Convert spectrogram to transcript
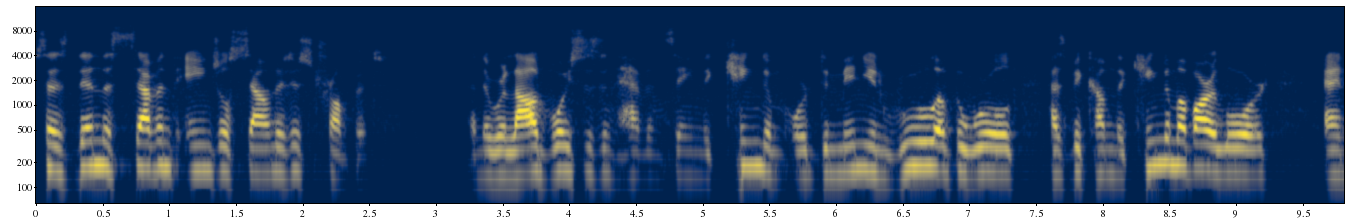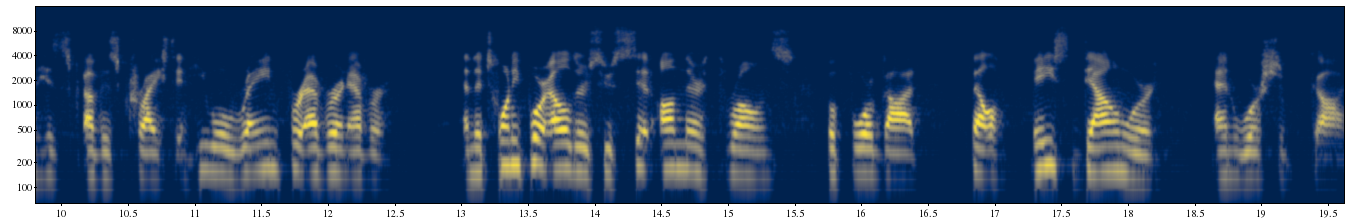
says, Then the seventh angel sounded his trumpet, and there were loud voices in heaven saying, The kingdom or dominion, rule of the world has become the kingdom of our Lord and his, of his Christ, and he will reign forever and ever. And the 24 elders who sit on their thrones before God fell face downward and worshiped God.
